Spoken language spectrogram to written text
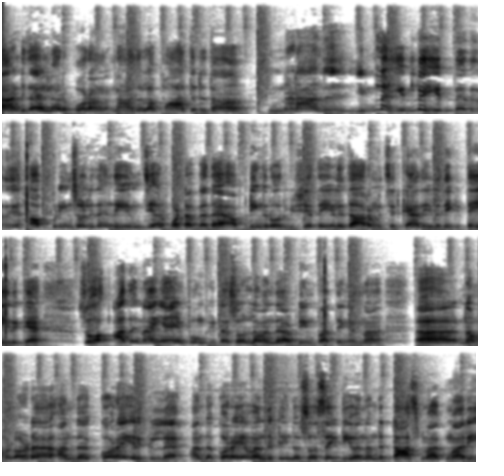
தாண்டி தான் எல்லாரும் போகிறாங்க நான் அதெல்லாம் பார்த்துட்டு தான் என்னடா அது? என்ன என்ன என்னது அப்படின்னு சொல்லி தான் இந்த எம்ஜிஆர் போட்ட விதை அப்படிங்கிற ஒரு விஷயத்தை எழுத ஆரம்பிச்சிருக்கேன். அதை எழுதிக்கிட்டே இருக்கேன். ஸோ அதை நான் ஏன் இப்போ உங்ககிட்ட சொல்ல வந்தேன் அப்படின்னு பார்த்தீங்கன்னா நம்மளோட அந்த குறை இருக்குல்ல அந்த குறையை வந்துட்டு இந்த சொசைட்டி வந்து அந்த டாஸ்மாக் மாதிரி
